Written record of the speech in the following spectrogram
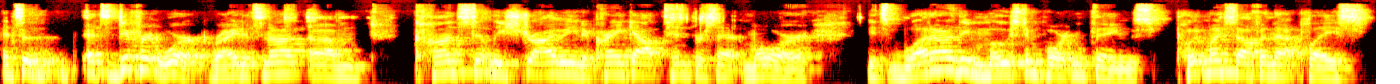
And so it's different work, right? It's not um, constantly striving to crank out 10% more. It's what are the most important things? Put myself in that place.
